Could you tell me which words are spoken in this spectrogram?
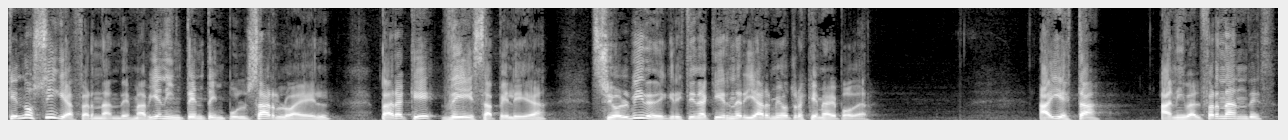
que no sigue a Fernández, más bien intenta impulsarlo a él para que de esa pelea se olvide de Cristina Kirchner y arme otro esquema de poder. Ahí está Aníbal Fernández,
